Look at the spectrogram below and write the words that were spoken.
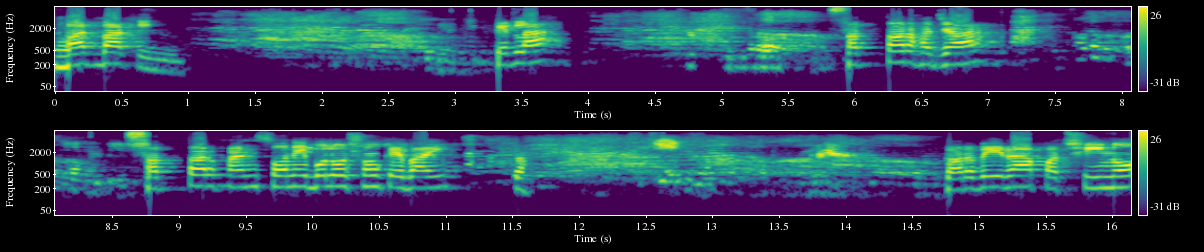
બાદ બાકી. કેટલા? સત્તર હજાર. સત્તર પાંચસો ને બોલો શું કે ભાઈ? કરવેરા પછીનો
